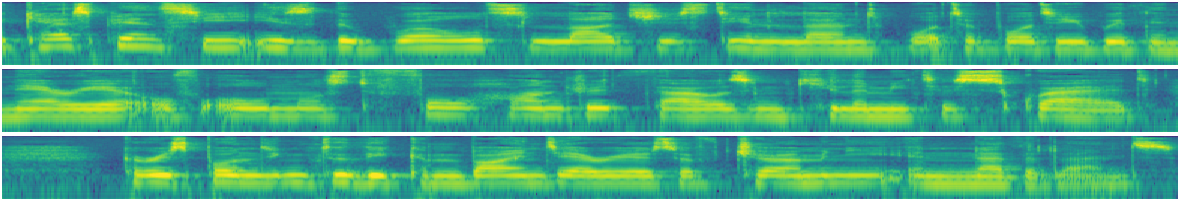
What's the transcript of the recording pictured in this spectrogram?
The Caspian Sea is the world's largest inland water body with an area of almost 400,000 kilometers squared, corresponding to the combined areas of Germany and Netherlands.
